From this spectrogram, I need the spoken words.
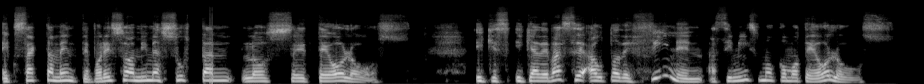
Exactamente. Por eso a mí me asustan los eh, teólogos y que, y que además se autodefinen a sí mismos como teólogos.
